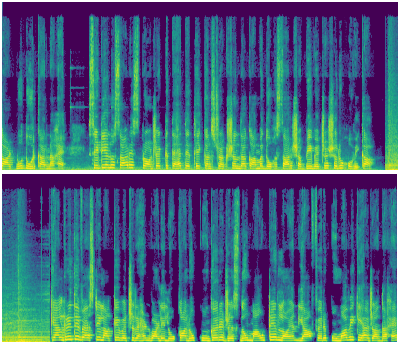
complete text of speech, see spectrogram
ਘਾਟ ਨੂੰ ਦੂਰ ਕਰਨਾ ਹੈ। ਸਿਟੀ ਅਨੁਸਾਰ ਇਸ ਪ੍ਰੋਜੈਕਟ ਤਹਿਤ ਇੱਥੇ ਕੰਸਟਰਕਸ਼ਨ ਦਾ ਕੰਮ 2026 ਵਿੱਚ ਸ਼ੁਰੂ ਹੋਵੇਗਾ। ਕੈਲਗਰੀ ਦੇ ਵੈਸਟ ਇਲਾਕੇ ਵਿੱਚ ਰਹਿਣ ਵਾਲੇ ਲੋਕਾਂ ਨੂੰ ਕੂਗਰ, ਜਿਸ ਨੂੰ ਮਾਊਂਟੇਨ ਲਾਇਨ ਜਾਂ ਫਿਰ ਪੂਮਾ ਵੀ ਕਿਹਾ ਜਾਂਦਾ ਹੈ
